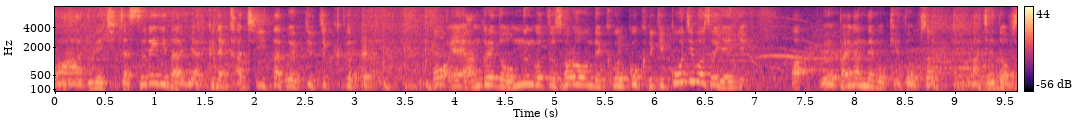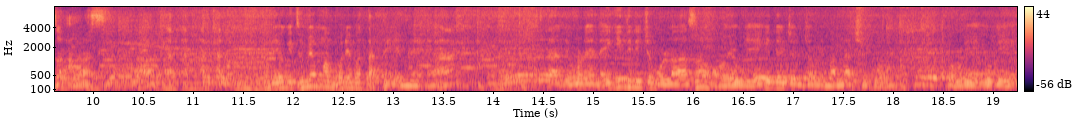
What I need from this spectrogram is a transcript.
와 니네 진짜 쓰레기다 야 그냥 같이 있다고 해주지 그걸 어? 얘안 그래도 없는 것도 서러운데 그걸 꼭 그렇게 꼬집어서 얘기 아 왜 빨간 내복 걔도 없어? 아 쟤도 없어? 알았어 여기 두 명만 보내면 딱 되겠네 아? 일단 요번엔 애기들이 좀 올라와서 어, 여기 애기들 좀 좀 만나주고. 또 우리 여기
